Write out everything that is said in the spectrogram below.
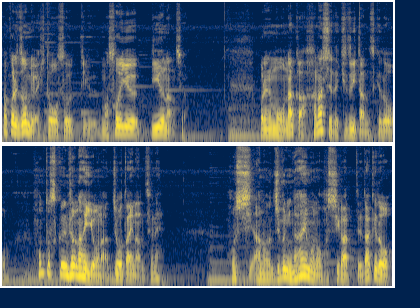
まあこれゾンビが人を襲うっていう、まあそういう理由なんですよ。これね、もうなんか話してて気づいたんですけど、ほんと救いのないような状態なんですよね。欲しあの自分にないものを欲しがって、だけど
